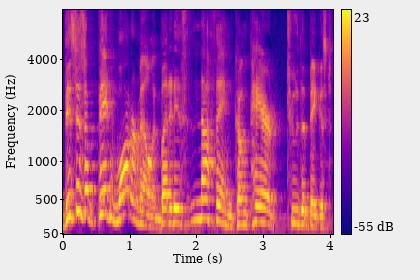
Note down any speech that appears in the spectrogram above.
This is a big watermelon, but it is nothing compared to the biggest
